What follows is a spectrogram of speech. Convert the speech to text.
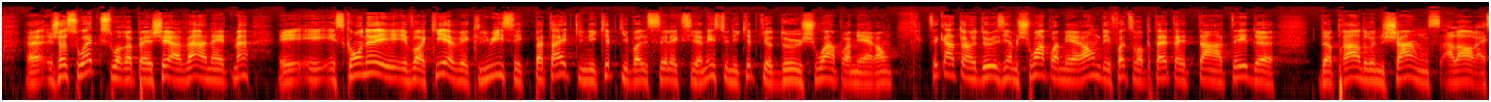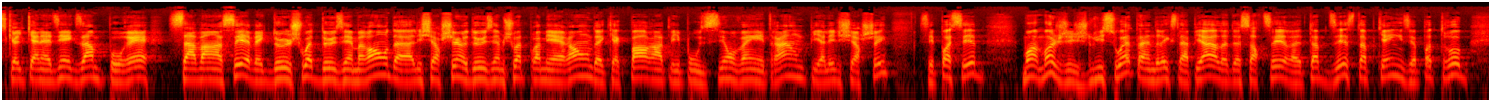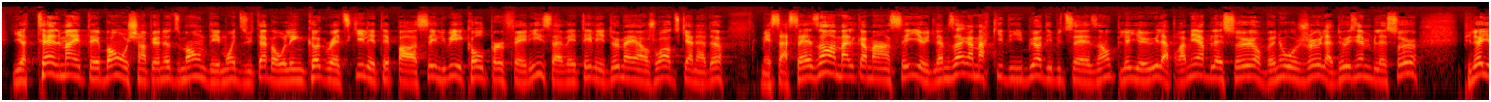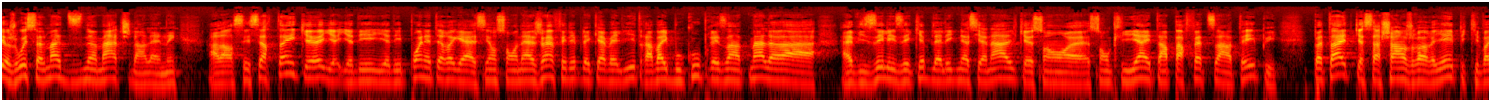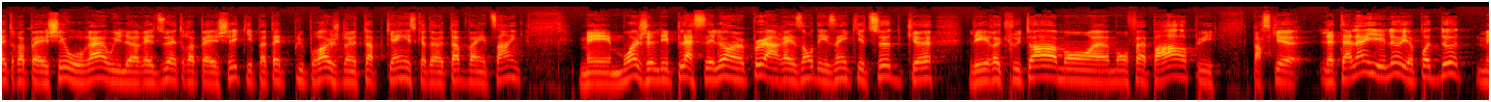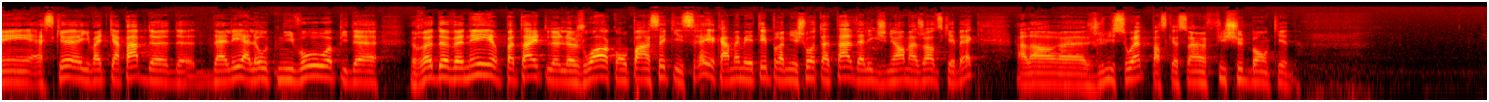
je souhaite qu'il soit repêché avant, honnêtement. Et, et ce qu'on a évoqué avec lui, c'est que peut-être qu'une équipe qui va le sélectionner, c'est une équipe qui a deux choix en première ronde. Tu sais, quand tu as un deuxième choix en première ronde, des fois, tu vas peut-être être tenté de, de prendre une chance. Alors, est-ce que le Canadien, exemple, pourrait s'avancer avec deux choix de deuxième ronde, aller chercher un deuxième choix de première ronde quelque part entre les positions 20 et 30, puis aller le chercher? C'est possible. Moi, moi je, lui souhaite à Hendrix Lapierre de sortir euh, top 10, top 15. Il n'y a pas de trouble. Il a tellement été bon au championnat du monde des moins de 18 ans. Ben, au Linka Gretzky, il était passé. Lui et Cole Perfetti, ça avait été les deux meilleurs joueurs du Canada. Mais sa saison a mal commencé. Il a eu de la misère à marquer des buts en début de saison. Puis là, il y a eu la première blessure, venu au jeu, la deuxième blessure. Puis là, il a joué seulement 19 matchs dans l'année. Alors, c'est certain qu'il y, a des points d'interrogation. Son agent, Philippe Le Cavalier, travaille beaucoup présentement là, à, viser les équipes de la Ligue nationale, que son, euh, son client est en parfaite santé. Puis peut-être que ça ne changera rien, puis qu'il va être repêché au rang où il aurait dû être repêché, qui est peut-être plus proche d'un top 15 que d'un top 25. Mais moi, je l'ai placé là un peu en raison des inquiétudes que les recruteurs m'ont euh, fait part. Puis parce que le talent, il est là, il n'y a pas de doute, mais est-ce qu'il va être capable d'aller à l'autre niveau puis de redevenir peut-être le, joueur qu'on pensait qu'il serait? Il a quand même été le premier choix total de la Ligue junior majeure du Québec. Alors, euh, je lui souhaite parce que c'est un fichu de bon kid.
